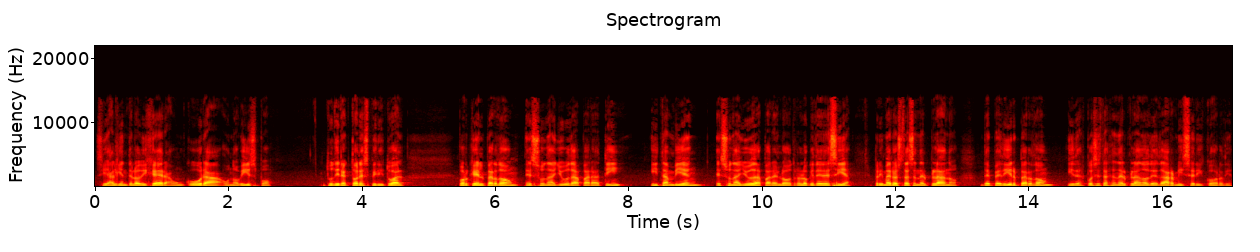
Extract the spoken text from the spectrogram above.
Si alguien te lo dijera, un cura, un obispo, tu director espiritual, porque el perdón es una ayuda para ti y también es una ayuda para el otro. Lo que te decía, primero estás en el plano de pedir perdón y después estás en el plano de dar misericordia.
